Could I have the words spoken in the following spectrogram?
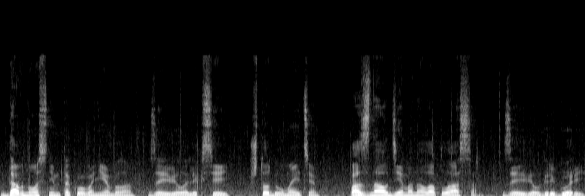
«Давно с ним такого не было», — заявил Алексей. «Что думаете?» «Познал демона Лапласа», — заявил Григорий.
